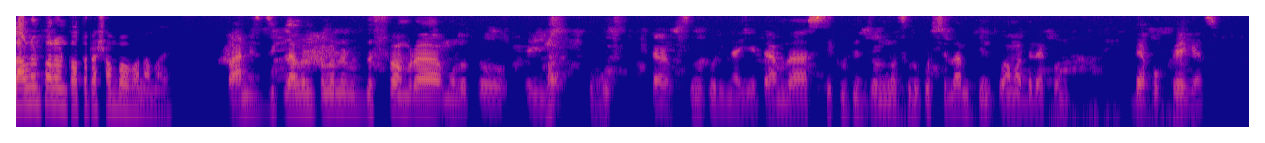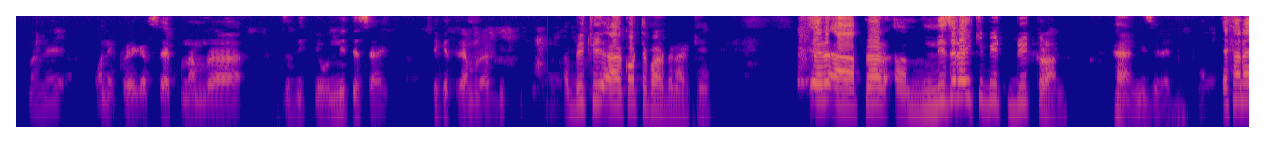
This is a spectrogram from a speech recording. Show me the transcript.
লালন পালন কতটা সম্ভাবনাময় বাণিজ্যিক লালন পালনের উদ্দেশ্য আমরা মূলত এই কুকুরটা শুরু করি নাই। এটা আমরা সিকিউরিটির জন্য শুরু করছিলাম কিন্তু আমাদের এখন ব্যাপক হয়ে গেছে। মানে অনেক হয়ে গেছে। এখন আমরা যদি কেউ নিতে চাই সেক্ষেত্রে আমরা বিক্রি বিক্রি করতে পারবেন আর কি। এর আপনার নিজেরাই কি ব্রিড করান? হ্যাঁ নিজেরাই এখানে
